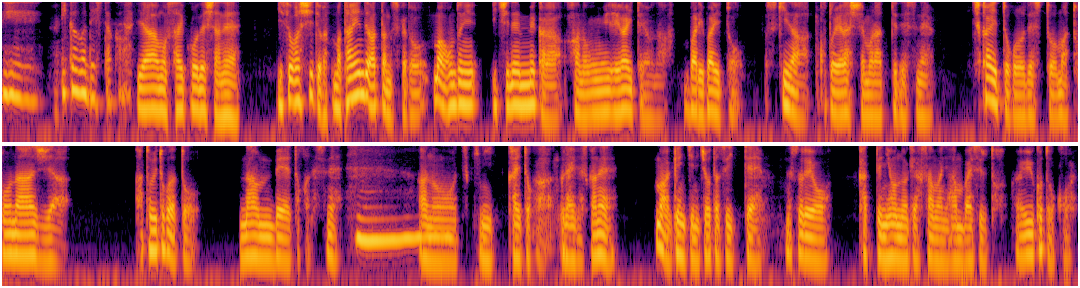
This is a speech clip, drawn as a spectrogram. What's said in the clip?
うん、ええー、いかがでしたか？いやもう最高でしたね。忙しいというか、まあ大変ではあったんですけど、まあ本当に1年目からあの思い描いたようなバリバリと好きなことをやらせてもらってですね、近いところですと、まあ、東南アジア、あ遠いところだと南米とかですね。あの、月に1回とかぐらいですかね。まあ、現地に調達行って、それを買って日本のお客様に販売するということをこう、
